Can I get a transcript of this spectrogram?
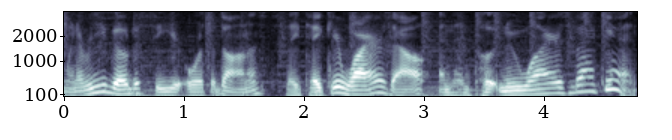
whenever you go to see your orthodontist, they take your wires out and then put new wires back in.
